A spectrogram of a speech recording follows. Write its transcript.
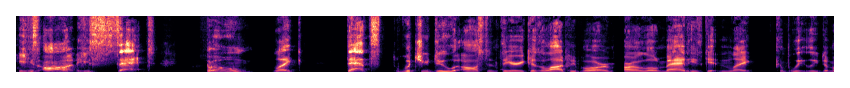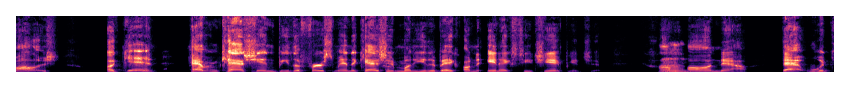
He's on. He's set. Boom. Like that's what you do with Austin Theory because a lot of people are, are a little mad he's getting like completely demolished. Again, have him cash in, be the first man to cash in money in the bank on the NXT championship. Come Mm. on now. That would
